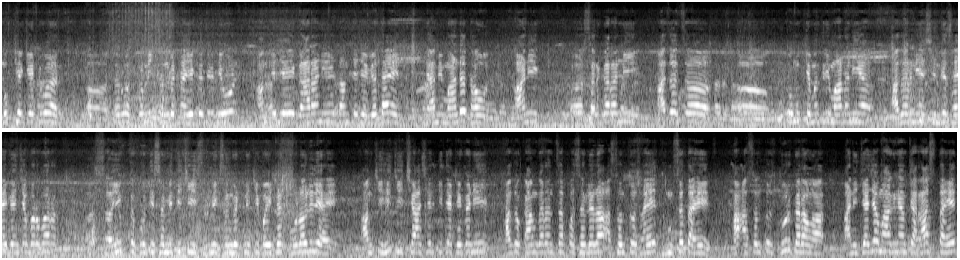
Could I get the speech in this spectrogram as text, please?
मुख्य गेटवर सर्व श्रमिक संघटना एकत्रित येऊन आमचे जे गाराणी आहेत आमचे जे व्यथा आहेत ते आम्ही मांडत आहोत. आणि सरकारांनी आजच उपमुख्यमंत्री माननीय आदरणीय शिंदे साहेब यांच्याबरोबर संयुक्त कृती समितीची श्रमिक संघटनेची बैठक बोलावलेली आहे. आमची हीच इच्छा असेल की त्या ठिकाणी हा जो कामगारांचा पसरलेला असंतोष आहे धुमसत आहे हा असंतोष दूर करावा आणि ज्या ज्या मागण्या आमच्या रास्त आहेत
